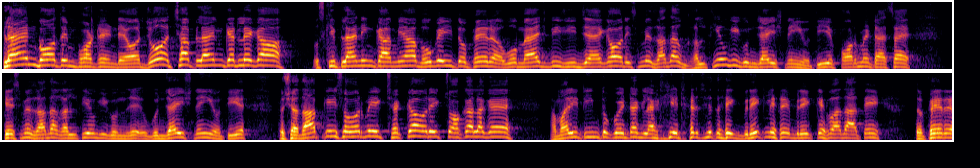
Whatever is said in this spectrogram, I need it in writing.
प्लान बहुत इंपॉर्टेंट है और जो अच्छा प्लान कर लेगा उसकी प्लानिंग कामयाब हो गई तो फिर वो मैच भी जीत जाएगा और इसमें ज़्यादा गलतियों की गुंजाइश नहीं होती। ये फॉर्मेट ऐसा है कि इसमें ज़्यादा गलतियों की गुंजाइश नहीं होती है। तो शदाब के इस ओवर में एक छक्का और एक चौका लगा है। हमारी टीम तो कोयटा ग्लैडिएटर से तो एक ब्रेक ले रहे ब्रेक के बाद आते हैं। तो फिर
